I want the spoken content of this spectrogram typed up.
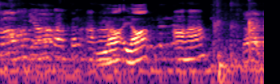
Scharf, ja. Ja, ja. Aha. Stark.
